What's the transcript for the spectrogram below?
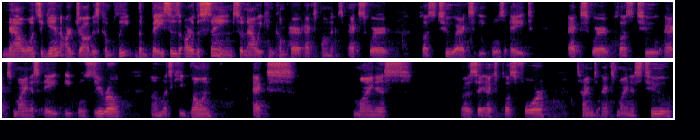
Now, once again, our job is complete. The bases are the same, so now we can compare exponents. x squared plus 2x equals 8. x squared plus 2x minus 8 equals 0. Um, let's keep going x minus, let's say x plus 4 times x minus 2.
